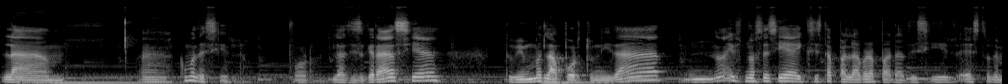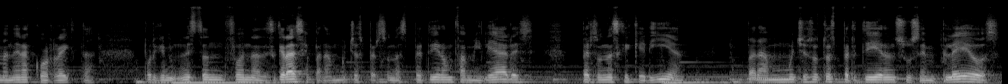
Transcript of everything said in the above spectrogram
la, ah, ¿cómo decirlo? Por la desgracia, tuvimos la oportunidad, no, no sé si exista palabra para decir esto de manera correcta, porque esto fue una desgracia para muchas personas, perdieron familiares, personas que querían, para muchos otros perdieron sus empleos,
